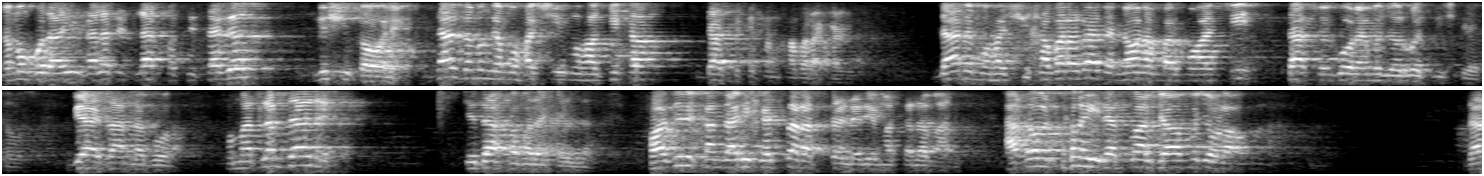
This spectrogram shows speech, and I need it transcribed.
نو موږ خدای غلط اطلاق په ستګ نشو کولای دا زمونږه محشی محققه دا څه کوم خبره کړل دا د محشی خبره ده د 9 نمبر محشی تاسو ګورئ مې ضرورت نشته تاسو بیا ځان نه ګورئ خو مطلب دا دی چې دا خبره کړل فاضل قنداری خسته رات کړل دې مسله باندې هغه ورته یې د سوال جواب مې جوړاو دا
